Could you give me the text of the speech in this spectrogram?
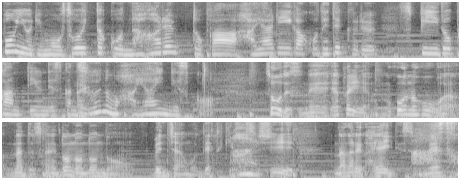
本よりもそういったこう流れとか流行りがこう出てくるスピード感っていうんですかね、はい、そういうのも早いんですか？そうですねやっぱり向こうの方は何ですかねどんどんどんどんベンチャーも出てきますし、はい、流れが早いですよね。そ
